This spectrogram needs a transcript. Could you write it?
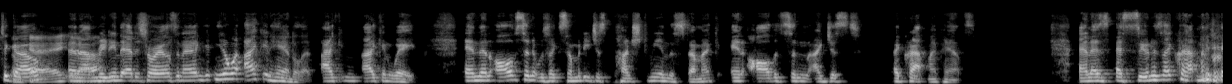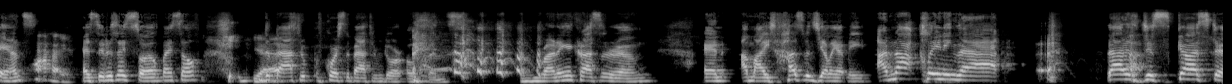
to go, Okay, and yeah. I'm reading the editorials, and I, you know what, I can handle it. I can I can wait. And then all of a sudden, it was like somebody just punched me in the stomach, and all of a sudden, I just I crapped my pants. And as as soon as I crapped my pants, Why? as soon as I soiled myself, Yeah. the bathroom, of course, the bathroom door opens. I'm running across the room, and my husband's yelling at me, I'm not cleaning that. That is disgusting.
